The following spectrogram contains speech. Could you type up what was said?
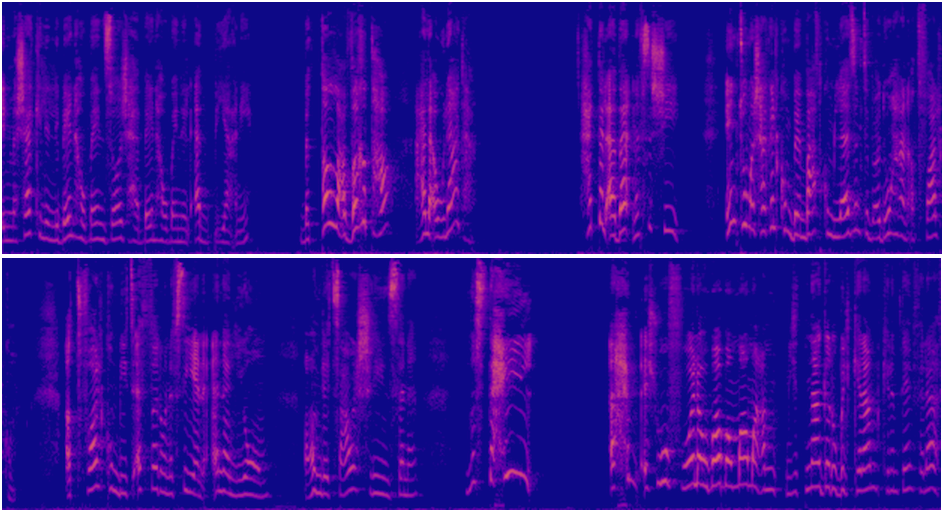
المشاكل اللي بينها وبين زوجها بينها وبين الأب يعني بتطلع ضغطها على أولادها. حتى الآباء نفس الشيء. أنتوا مشاكلكم بين بعضكم لازم تبعدوها عن أطفالكم. أطفالكم بيتأثروا نفسيا. أنا اليوم عمري 29 سنة. مستحيل أحب أشوف ولو بابا وماما عم يتناقروا بالكلام كلمتين ثلاث.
